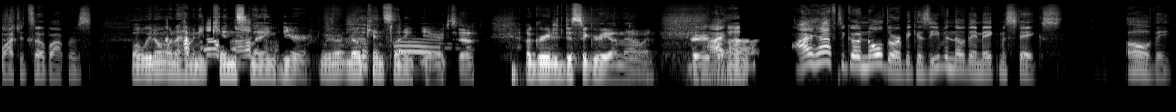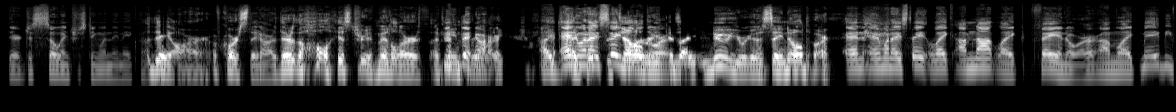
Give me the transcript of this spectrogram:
watching soap operas. Well, we don't want to have any kinslaying here. We don't know kinslaying here. So, agree to disagree on that one. I- Uh, I have to go Noldor because even though they make mistakes, oh, they they're just so interesting when they make them. they are. Of course they are. They're the whole history of Middle Earth. I mean, They really. are. I, And when I say Teleri Noldor- because I knew you were going to say Noldor. And and when I say like I'm not like Feanor, I'm like maybe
